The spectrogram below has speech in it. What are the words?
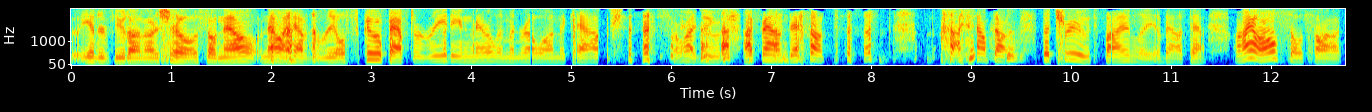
interviewed on our show. So now now I have the real scoop after reading Marilyn Monroe on the couch. so I do I found out I found out the truth finally about that. I also thought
